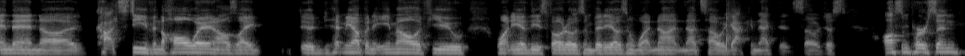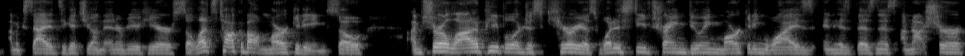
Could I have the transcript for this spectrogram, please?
and then uh, caught steve in the hallway and i was like dude hit me up in an email if you want any of these photos and videos and whatnot and that's how we got connected so just awesome person i'm excited to get you on the interview here so let's talk about marketing so I'm sure a lot of people are just curious what is Steve Trang doing marketing wise in his business? I'm not sure,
